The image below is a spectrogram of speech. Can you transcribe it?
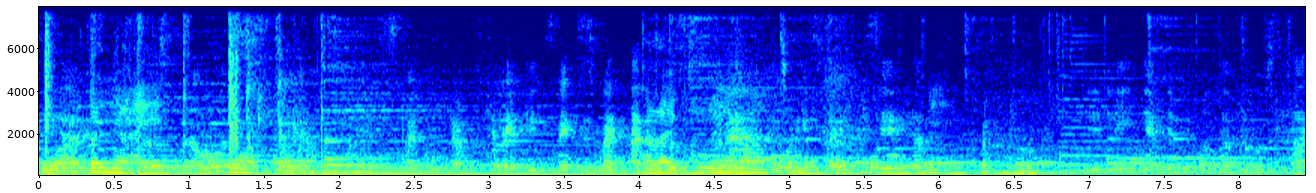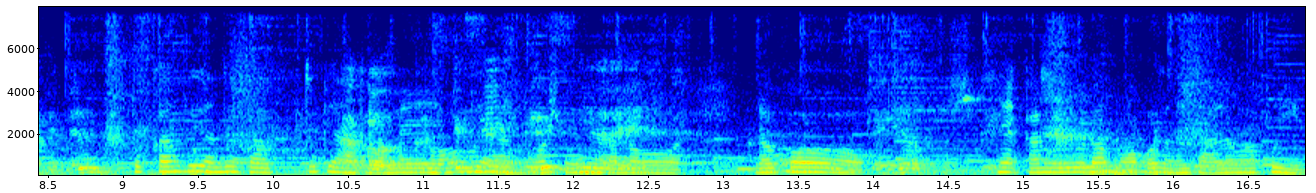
หัวก็ใหญ่พ่อก็ใหญ่ อะไรของแม่มากจมูกเป็นคนของแม่ Aha. Wir liegen ja mit unserem Los gerade wild. ทุกครั้งที่ยันที่เราทุกอย่างแข็งแรงทุกอย่างหมอชมตลอดแล้วก็เนี่ยครั้งนี้รู้แล้วหมอก็สันนิษฐานแล้วว่าผู้หญิง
